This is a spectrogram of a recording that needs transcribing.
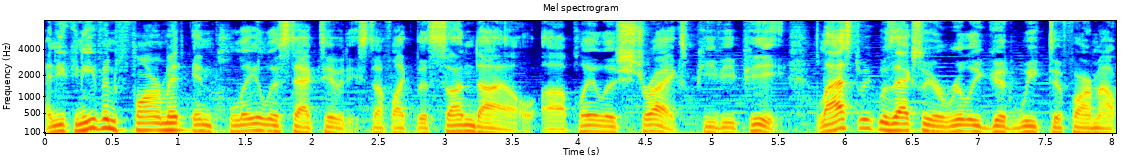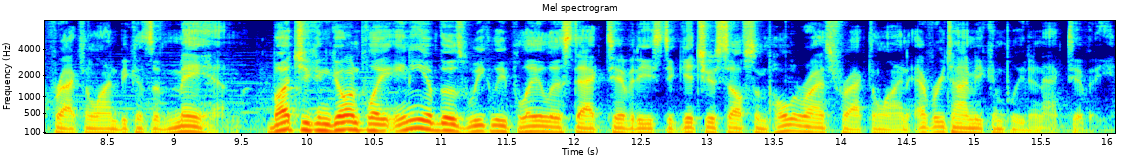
And you can even farm it in playlist activities, stuff like the Sundial, uh, Playlist Strikes, PvP. Last week was actually a really good week to farm out Fractaline because of Mayhem. But you can go and play any of those weekly playlist activities to get yourself some polarized fractaline every time you complete an activity.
